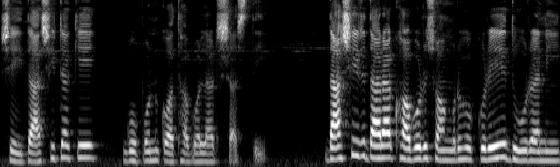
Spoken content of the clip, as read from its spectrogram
সেই দাসীটাকে গোপন কথা বলার শাস্তি। দাসীর দ্বারা খবর সংগ্রহ করে দুরানী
